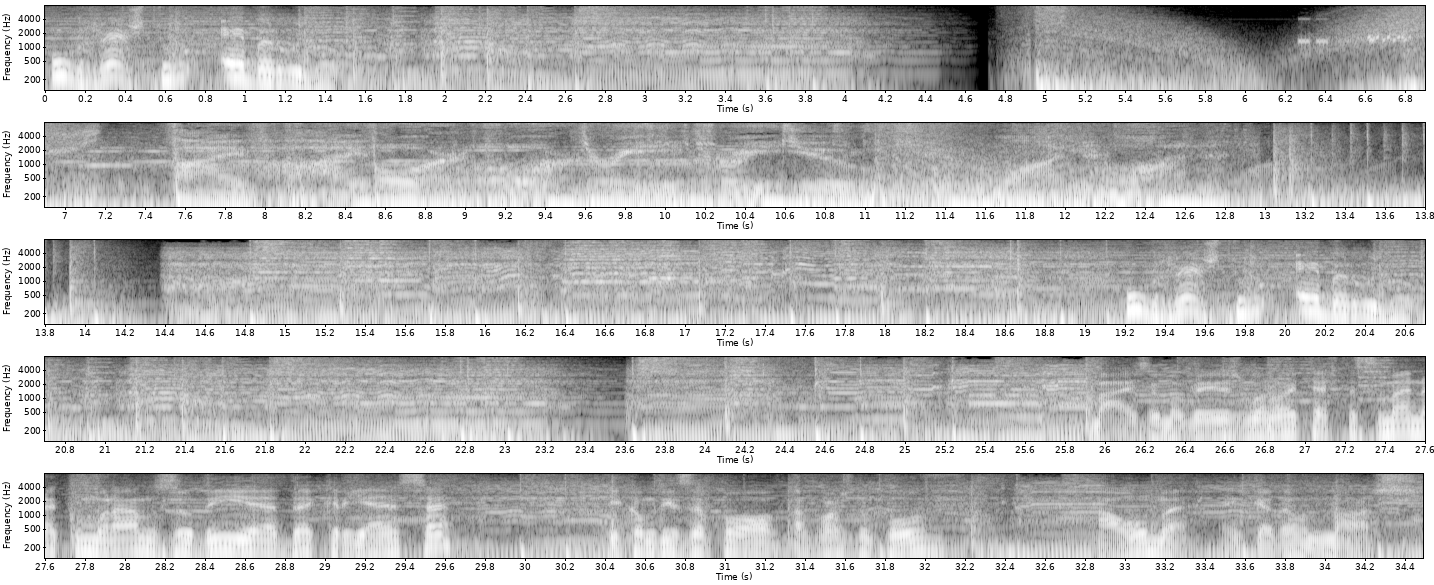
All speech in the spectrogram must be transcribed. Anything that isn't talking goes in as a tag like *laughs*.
O resto é barulho. Five, five, four, four, three, three, two, one, one. O resto é barulho. Mais uma vez, boa noite. Esta semana comemoramos o Dia da Criança e, como diz a, po- a voz do povo, há uma em cada um de nós.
